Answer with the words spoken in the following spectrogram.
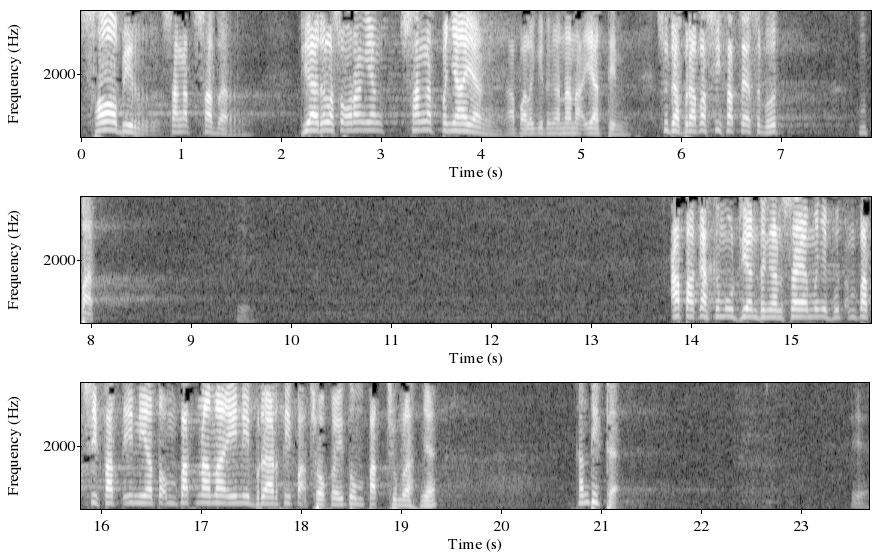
sabir, sangat sabar. Dia adalah seorang yang sangat penyayang, apalagi dengan anak yatim. Sudah berapa sifat saya sebut? Empat. Apakah kemudian dengan saya menyebut empat sifat ini atau empat nama ini berarti Pak Joko itu empat jumlahnya? Kan tidak. Ya.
